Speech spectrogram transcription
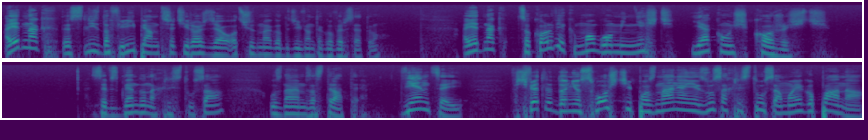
A jednak, to jest list do Filipian, trzeci rozdział od 7 do 9 wersetu. A jednak cokolwiek mogło mi nieść jakąś korzyść ze względu na Chrystusa, uznałem za stratę. Więcej, w świetle doniosłości poznania Jezusa Chrystusa, mojego Pana,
